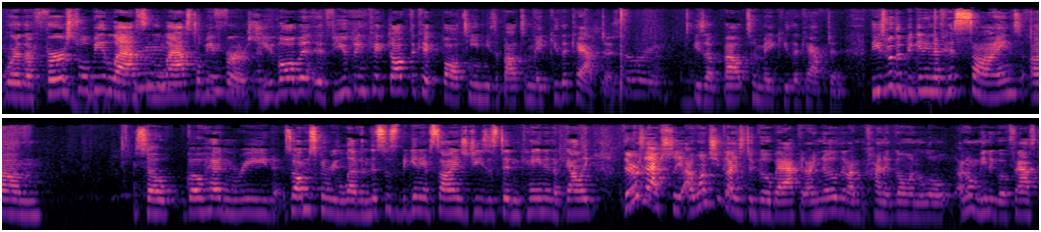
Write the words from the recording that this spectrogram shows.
Where the first will be last and the last will be first. You've all been if you've been kicked off the kickball team, he's about to make you the captain. He's about to make you the captain. These were the beginning of his signs. Um, so go ahead and read. So I'm just going to read 11. This is the beginning of signs Jesus did in Cana of Galilee. There's actually, I want you guys to go back, and I know that I'm kind of going a little, I don't mean to go fast,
